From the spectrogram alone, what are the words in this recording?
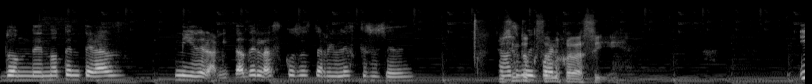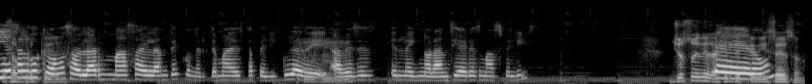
donde no te enteras ni de la mitad de las cosas terribles que suceden. Yo siento que está mejor así. Y es algo que vamos a hablar más adelante con el tema de esta película, de a veces en la ignorancia eres más feliz. Yo soy de la gente que dice eso.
